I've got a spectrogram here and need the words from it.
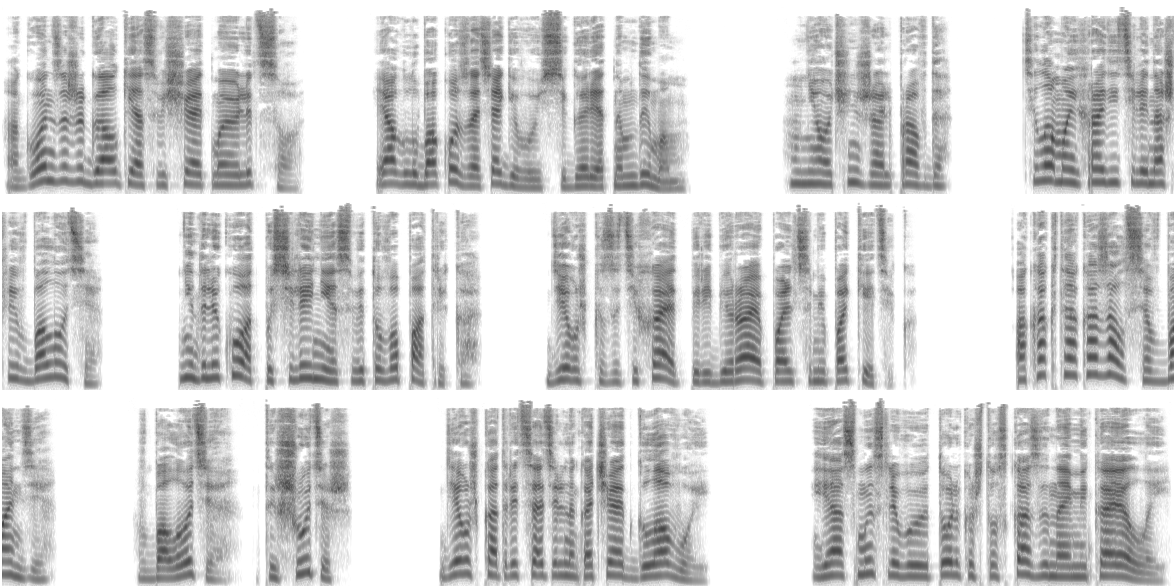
Огонь зажигалки освещает мое лицо. Я глубоко затягиваюсь сигаретным дымом. Мне очень жаль, правда. Тела моих родителей нашли в болоте, недалеко от поселения Святого Патрика. Девушка затихает, перебирая пальцами пакетик. «А как ты оказался в банде?» «В болоте? Ты шутишь?» Девушка отрицательно качает головой. Я осмысливаю только что сказанное Микаэллой.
